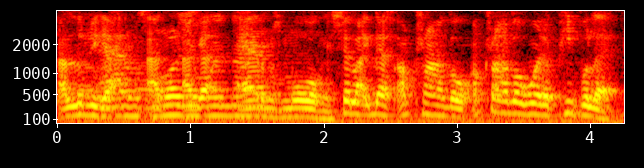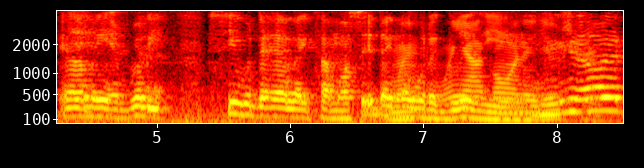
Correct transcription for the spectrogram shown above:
I literally got Adams I, Morgan I got. Adams Morgan, shit like that. So I'm trying to go. I'm trying to go where the people at. You know what I mean? And really see what the hell they talking about. See if they know When- where the when y'all glizzy going is. to You U know,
